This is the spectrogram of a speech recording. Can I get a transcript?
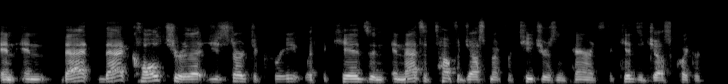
and, and that that culture that you start to create with the kids and, and that's a tough adjustment for teachers and parents the kids adjust quicker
